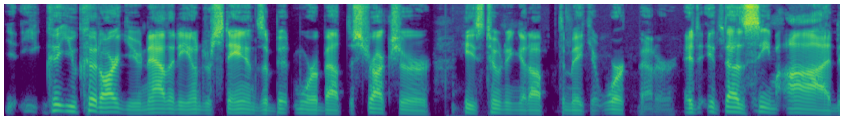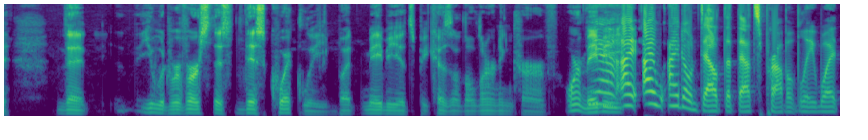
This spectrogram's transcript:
You, could you could argue now that he understands a bit more about the structure, he's tuning it up to make it work better. It it does seem odd that you would reverse this this quickly, but maybe it's because of the learning curve, or maybe yeah, I, I I don't doubt that that's probably what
